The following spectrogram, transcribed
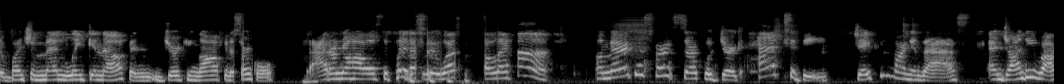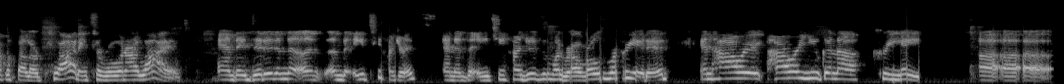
a bunch of men linking up and jerking off in a circle. I don't know how else to put it. That's what it was. I was like, huh. America's first circle jerk had to be JP Morgan's ass and John D. Rockefeller plotting to ruin our lives. And they did it in the in the 1800s, and in the 1800s is when railroads were created. And how are how are you gonna create a, a,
